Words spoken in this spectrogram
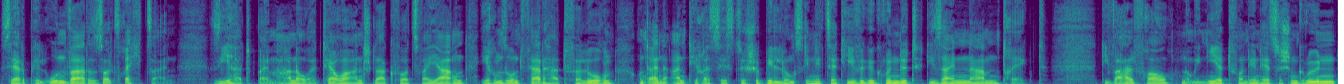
Serpil Unvar soll's recht sein. Sie hat beim Hanauer Terroranschlag vor zwei Jahren ihren Sohn Ferhat verloren und eine antirassistische Bildungsinitiative gegründet, die seinen Namen trägt. Die Wahlfrau, nominiert von den hessischen Grünen,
